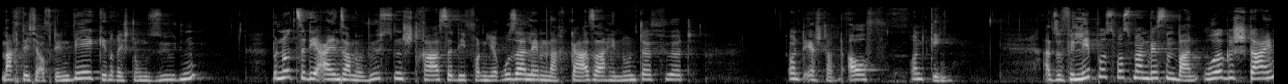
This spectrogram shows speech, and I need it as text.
Mach dich auf den Weg in Richtung Süden, benutze die einsame Wüstenstraße, die von Jerusalem nach Gaza hinunterführt. Und er stand auf und ging. Also Philippus, muss man wissen, war ein Urgestein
